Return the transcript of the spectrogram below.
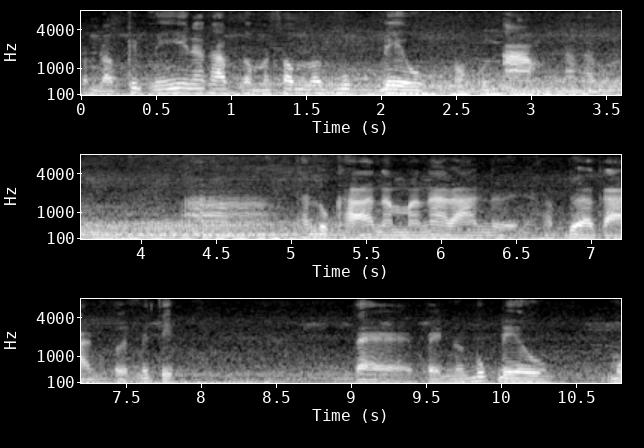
สำหรับคลิปนี้นะครับ เรามาซ่อมโน้ตบุ๊กเดลของคุณอาร์มนะครับท่านลูกค้านำมาหน้าร้านเลยนะครับ ด้วยอาการเปิดไม่ติด แต่เป็นโน้ตบุ๊กเดลโม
